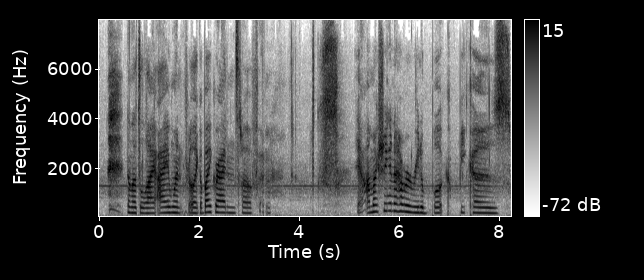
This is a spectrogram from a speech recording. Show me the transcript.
no, that's a lie. I went for like a bike ride and stuff, and yeah, I'm actually gonna have her read a book because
